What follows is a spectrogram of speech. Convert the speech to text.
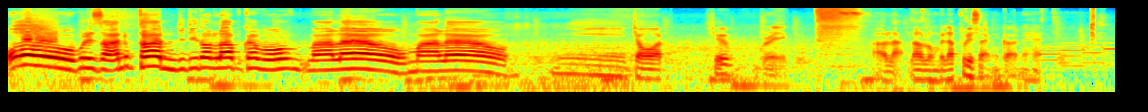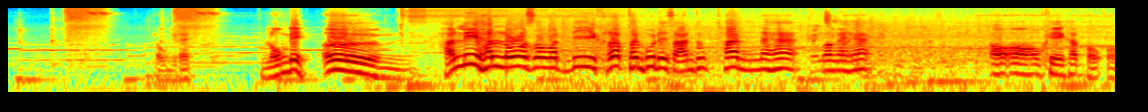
ว้าวผู้โดยสารทุกท่าน ยินดีต้อนรับครับผม มาแล้วมาแล้ว นี่จอดชื่อ เบรกเอาละเราลงไปรับผู้โดยสารกันก่อนนะฮะ ลงดิเฮ้ยลงดิ เออฮัลลี่ฮัลโหลสวัสดีครับท่านผู้โดยสารทุกท่านนะฮะ ว่าไงฮะอ๋ออ๋อโอเคครับผมโอ้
